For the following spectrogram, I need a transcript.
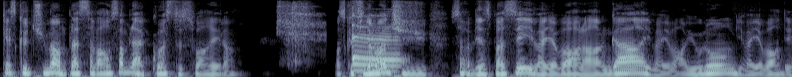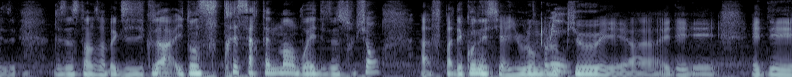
qu'est-ce que tu mets en place? Ça va ressembler à quoi cette soirée là? Parce que finalement, Euh. tu... ça va bien se passer. Il va y avoir la Ranga, il va y avoir Yulong, il va y avoir des, des instances tout ça. Ils t'ont très certainement envoyé des instructions. Faut pas déconner, s'il y a Yulong Oui. le Pieux et, et des, et, et des,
